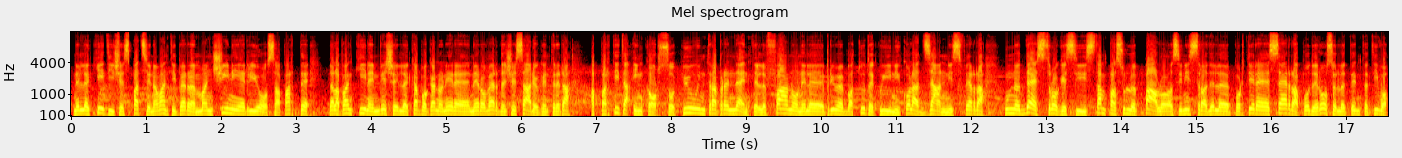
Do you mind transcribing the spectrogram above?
nel Chieti c'è spazio in avanti per Mancini e Riosa. Parte dalla panchina invece il capocannoniere nero-verde Cesario che entrerà a partita in corso. Più intraprendente il Fano nelle prime battute qui Nicola Zanni sferra un destro che si stampa sul palo alla sinistra del portiere Serra, poderoso il tentativo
